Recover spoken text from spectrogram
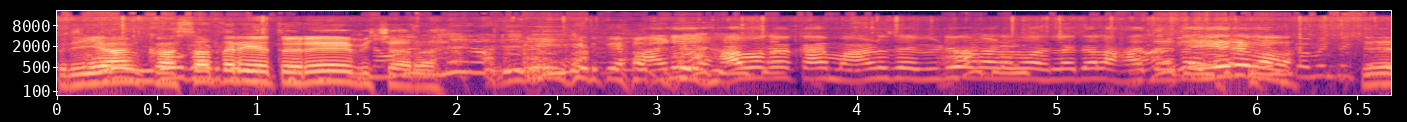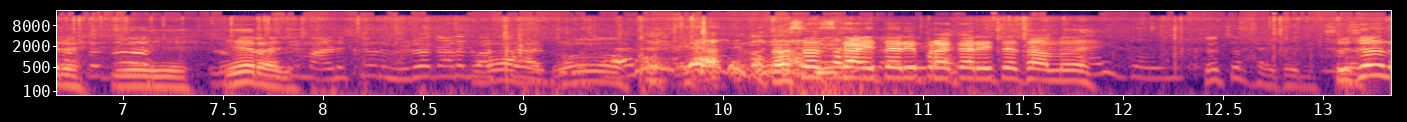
प्रियांक कसा तरी येतोय रे बिचारा. आणि हा बघा काय माणूस आहे व्हिडिओ काढत बसला त्याला हात ये रे बाबा. ये रे ये ये ये राजे. तसंच काहीतरी प्रकार इथे चालू आहे. सुजन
